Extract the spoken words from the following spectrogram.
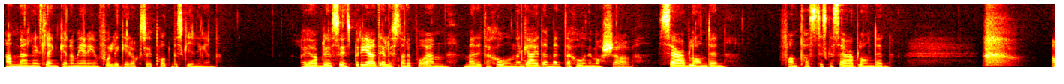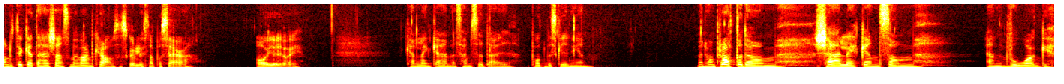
Anmälningslänken och mer info ligger också i poddbeskrivningen. Och jag blev så inspirerad. Jag lyssnade på en meditation, en guidad meditation i morse av Sarah Blondin. Fantastiska Sarah Blondin. Om du tycker att det här känns som en varm kram så ska du lyssna på Sarah. Oj, oj, oj. Jag kan länka hennes hemsida i poddbeskrivningen. Men hon pratade om kärleken som en våg.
